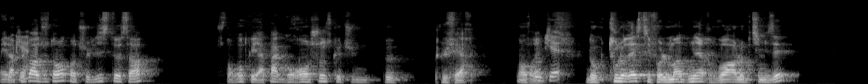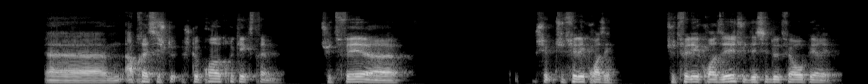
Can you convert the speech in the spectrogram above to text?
Et la Ok, plupart du temps, quand tu listes ça, tu te rends compte qu'il n'y a pas grand-chose que tu ne peux plus faire en vrai. Donc tout le reste, il faut le maintenir, voire l'optimiser. Euh, après, si je te, je te prends un truc extrême, tu te fais, euh, tu te fais les croisés. Tu te fais les croisés, tu décides de te faire opérer.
